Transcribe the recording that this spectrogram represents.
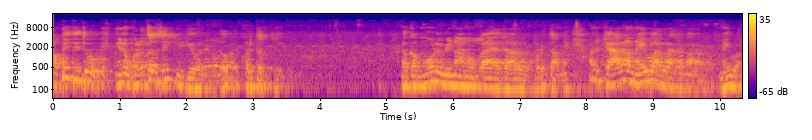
આપી દીધું, એનું ઘડતર થઈ ગયું જીવન. ઘડતર થઈ નકર મૂળ વિનાનું કાયા ચારો પડતા નહીં. અને ચારા નહીં વાર લાગે મારા. નહીં વાર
